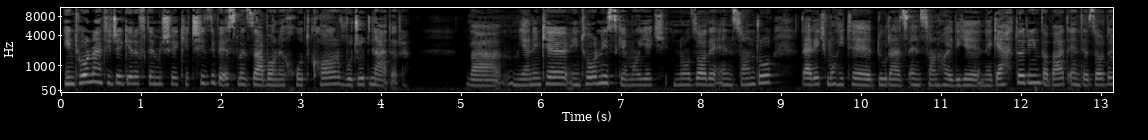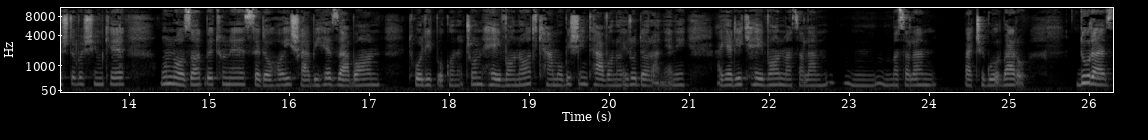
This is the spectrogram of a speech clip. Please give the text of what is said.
اینطور نتیجه گرفته میشه که چیزی به اسم زبان خودکار وجود نداره. و یعنی که اینطور نیست که ما یک نوزاد انسان رو در یک محیط دور از انسانهای دیگه نگه داریم و بعد انتظار داشته باشیم که اون نوزاد بتونه صداهای شبیه زبان تولید بکنه. چون حیوانات کم و بیش این توانایی رو دارن. یعنی اگر یک حیوان مثلا مثلا بچه گربه رو. دور از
